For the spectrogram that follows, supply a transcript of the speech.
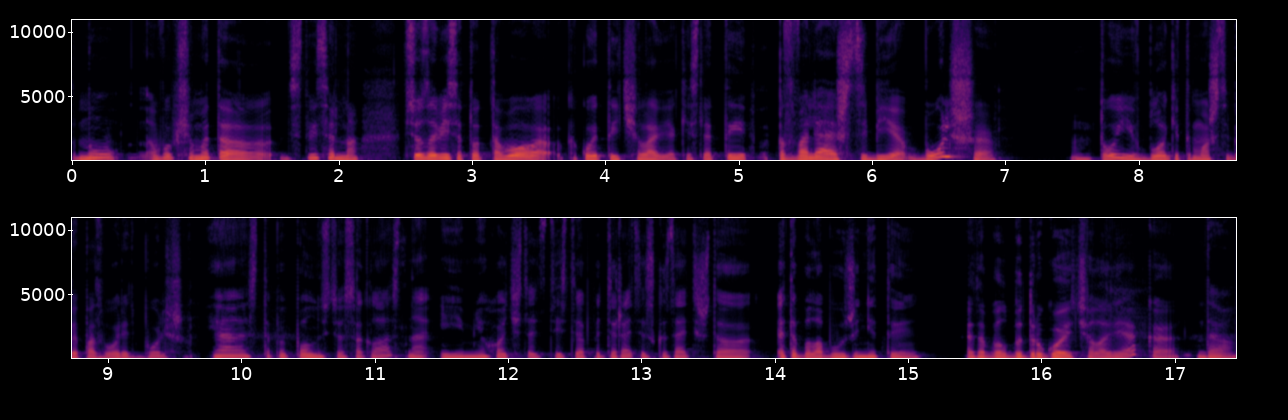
Ну, в общем, это действительно все зависит от того, какой ты человек. Если ты позволяешь себе больше, то и в блоге ты можешь себе позволить больше. Я с тобой полностью согласна, и мне хочется здесь тебя поддержать и сказать, что это была бы уже не ты это был бы другой человек, да,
